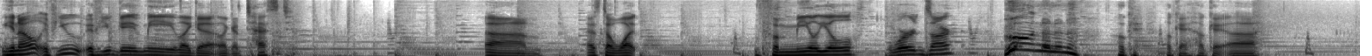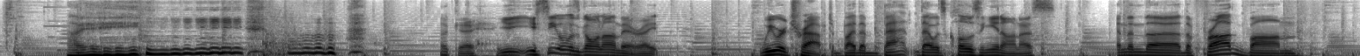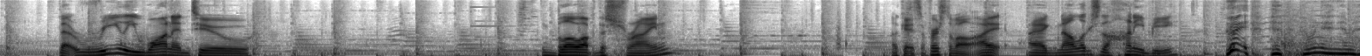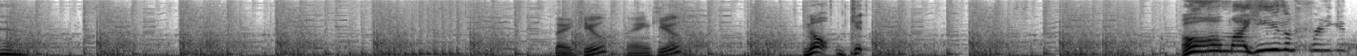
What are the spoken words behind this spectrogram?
you know, if you if you gave me like a like a test um as to what familial words are. Oh no no no. Okay okay okay. Uh. Okay. You you see what was going on there, right? We were trapped by the bat that was closing in on us, and then the the frog bomb that really wanted to blow up the shrine. Okay, so first of all, I I acknowledge the honeybee. Thank you, thank you. No, get. Oh my, he's a freaking.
